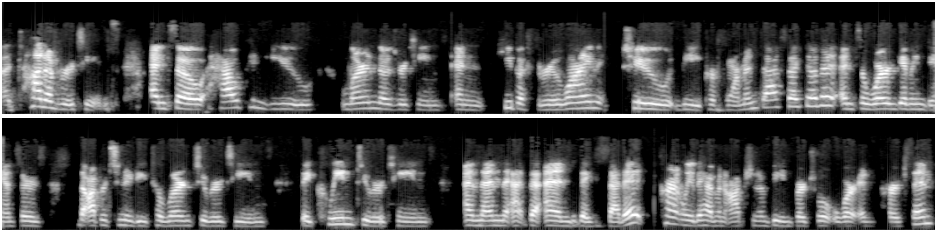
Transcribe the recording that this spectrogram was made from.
a ton of routines. And so how can you learn those routines and keep a through line to the performance aspect of it and so we're giving dancers the opportunity to learn two routines they clean two routines and then at the end they set it. Currently, they have an option of being virtual or in person.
